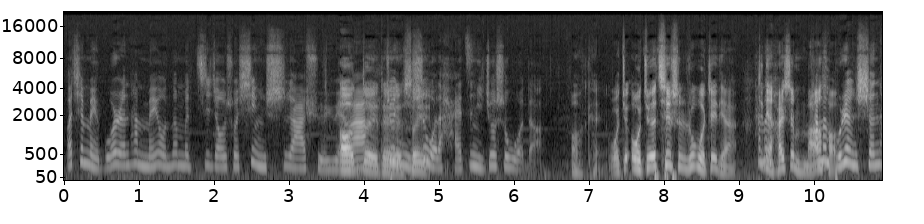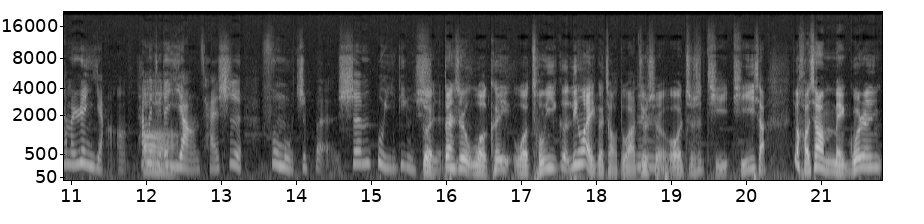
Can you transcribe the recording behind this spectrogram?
而且美国人他没有那么计较说姓氏啊、血缘哦啊，对对对就你是我的孩子，你就是我的。OK，我觉我觉得其实如果这点这点还是蛮好他们不认生，他们认养，他们觉哦得养才是父母之本，身不一定是对是，。但是我可以，我从一个另外一个角度啊，就是嗯我只是提提一下，就好像美国人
